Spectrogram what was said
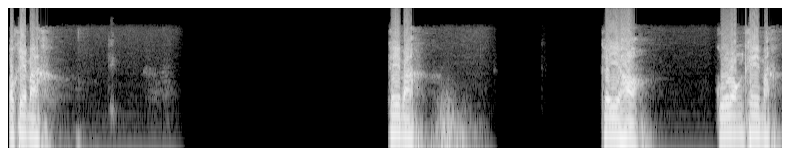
，OK 吗？可以吗？可以哈，国龙可以吗？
